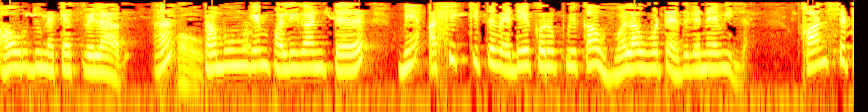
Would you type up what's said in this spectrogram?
අවුරුදු නැකත් වෙලාවේ. තමුන්ගෙන් පලිගන්ට මේ අශික්ෂිත වැඩේ කරපු එක වලව්වට ඇදගෙන ඇවිල්ලා කංශයට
